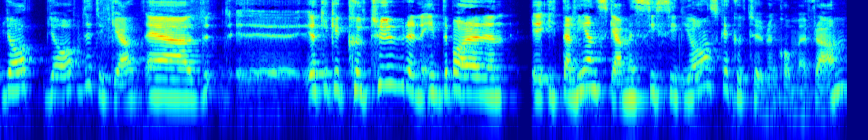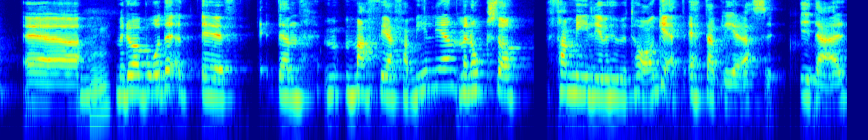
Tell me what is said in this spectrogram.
ja, ja det tycker jag. Eh, jag tycker kulturen, inte bara den italienska, men sicilianska kulturen kommer fram. Eh, mm. Men du har både eh, den maffiafamiljen, men också familj överhuvudtaget etableras i där.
